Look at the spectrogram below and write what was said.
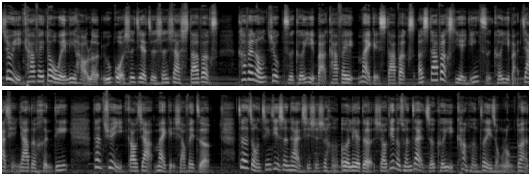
就以咖啡豆为例好了，如果世界只剩下 Starbucks，咖啡农就只可以把咖啡卖给 Starbucks，而 Starbucks 也因此可以把价钱压得很低，但却以高价卖给消费者。这种经济生态其实是很恶劣的，小店的存在则可以抗衡这一种垄断。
